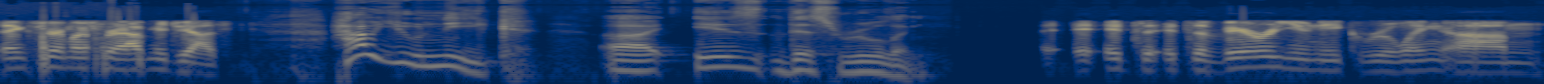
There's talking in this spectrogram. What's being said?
Thanks very much for having me, Jazz. How unique uh, is this ruling? It's it's a very unique ruling, um,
